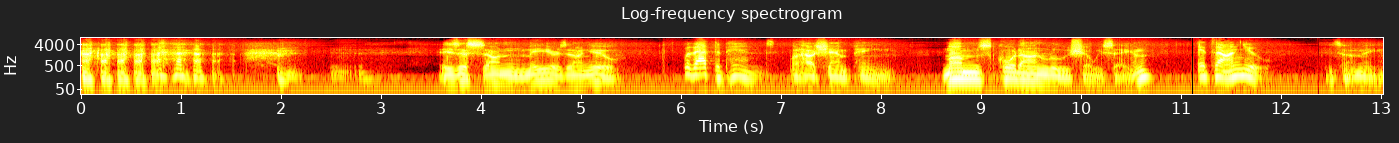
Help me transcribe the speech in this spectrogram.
is this on me or is it on you? Well, that depends. Well, how's champagne? Mumm's cordon rouge, shall we say, huh? It's on you. It's on me.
